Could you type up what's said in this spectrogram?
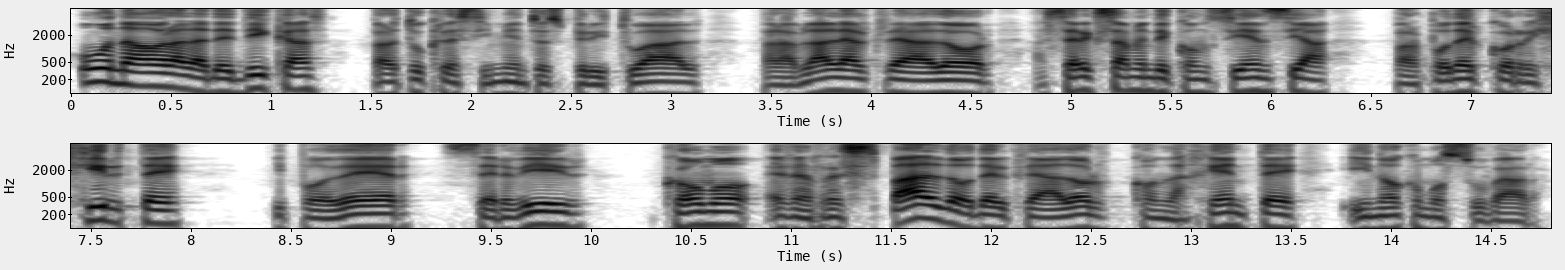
Una hora la dedicas para tu crecimiento espiritual, para hablarle al Creador, hacer examen de conciencia, para poder corregirte y poder servir como el respaldo del Creador con la gente y no como su vara.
